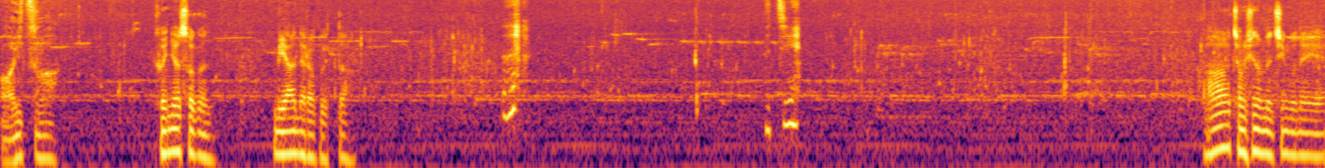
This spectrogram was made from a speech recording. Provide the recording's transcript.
あいつは 그 녀석은 미안해라고 했다. うち 아 정신없는 친구네 얘.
